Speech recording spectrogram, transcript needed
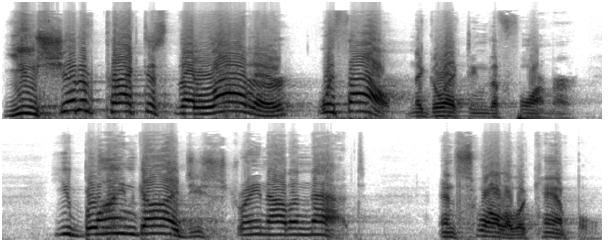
You should have practiced the latter without neglecting the former. You blind guides, you strain out a gnat and swallow a camel.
